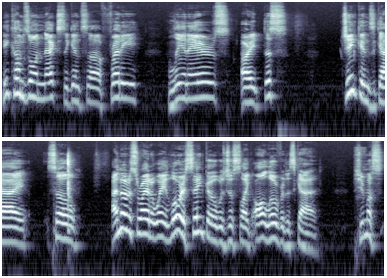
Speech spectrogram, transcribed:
he comes on next against uh, Freddie Leonaires. All right, this Jenkins guy. So I noticed right away, Laura Sanko was just like all over this guy. She must,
